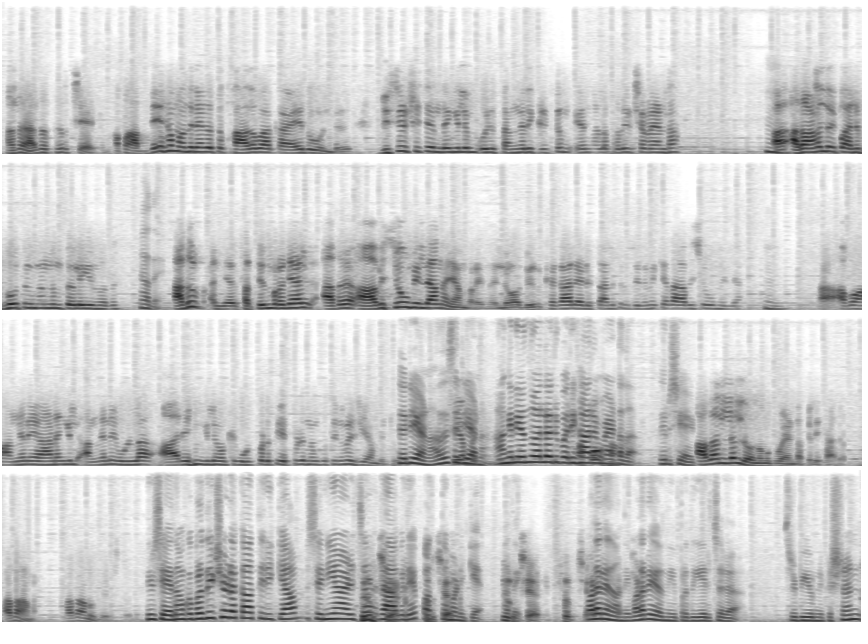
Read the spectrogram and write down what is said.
അതെ അതെ തീർച്ചയായിട്ടും. അപ്പൊ അദ്ദേഹം അതിനകത്ത് ഭാഗവാക്കായതുകൊണ്ട് വിശേഷിച്ച് എന്തെങ്കിലും ഒരു സംഗതി കിട്ടും എന്നുള്ള പ്രതീക്ഷ വേണ്ട? അതാണല്ലോ ഇപ്പൊ അനുഭവത്തിൽ നിന്നും തെളിയുന്നത്. അതെ. സത്യം പറഞ്ഞാൽ അത് ആവശ്യവുമില്ല എന്നാണ് ഞാൻ പറയുന്നത്. ലോ ദീർഘകാല അടിസ്ഥാനത്തിൽ സിനിമയ്ക്ക് അത് ആവശ്യവുമില്ല. അപ്പോൾ അങ്ങനെയാണെങ്കിൽ അങ്ങനെയുള്ള ആരെങ്കിലും ഒക്കെ ഉൾപ്പെടുത്തി എപ്പോഴും നമുക്ക് സിനിമ ചെയ്യാൻ പറ്റും. ശരിയാണ് അത് ശരിയാണ്. അങ്ങനെയൊന്നും അല്ല ഒരു പരിഹാരം വേണ്ടതാ തീർച്ചയായിട്ടും. അതല്ലല്ലോ നമുക്ക് വേണ്ട പരിഹാരം. അതാണ് അതാണ് ഉദ്ദേശിച്ചത്. തീർച്ചയായും. നമുക്ക് പ്രതീക്ഷയുടെ കാത്തിരിക്കാം. ശനിയാഴ്ച രാവിലെ പത്ത്. മണിക്ക്. വളരെ നന്ദി വളരെ നന്ദി. പ്രതികരിച്ച ശ്രീ പി ഉണ്ണികൃഷ്ണൻ.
